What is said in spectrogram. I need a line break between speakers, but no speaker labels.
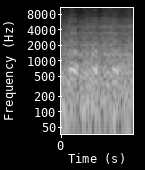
Ha ha ha.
